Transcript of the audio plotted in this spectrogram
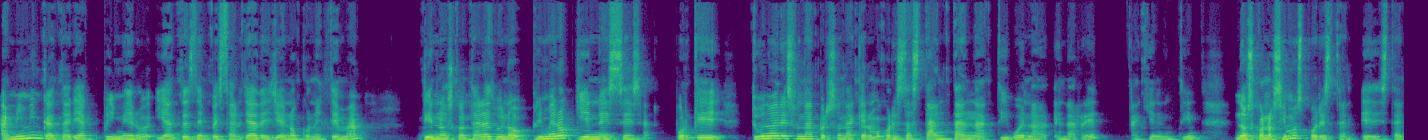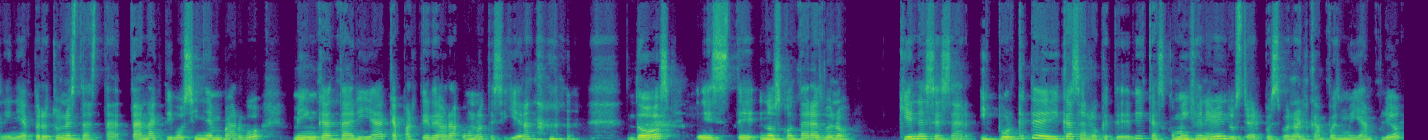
a mí me encantaría primero, y antes de empezar ya de lleno con el tema, que nos contaras, bueno, primero, ¿quién es César? porque tú no eres una persona que a lo mejor estás tan, tan activo en la, en la red, aquí en LinkedIn. Nos conocimos por esta, esta línea, pero tú no estás tan activo. Sin embargo, me encantaría que a partir de ahora, uno, te siguieran. Dos, este, nos contaras, bueno, quién es César y por qué te dedicas a lo que te dedicas. Como ingeniero industrial, pues bueno, el campo es muy amplio.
